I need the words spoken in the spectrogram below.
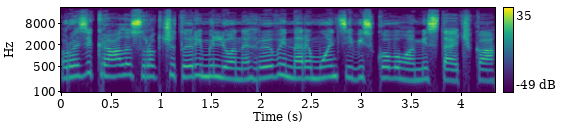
Розікрали 44 мільйони гривень на ремонті військового містечка.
